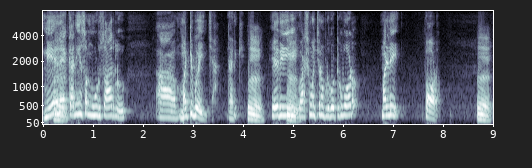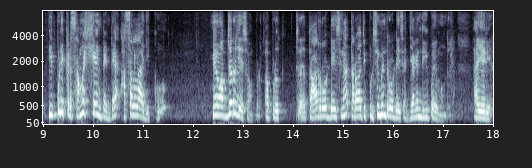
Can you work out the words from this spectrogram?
నేనే కనీసం మూడు సార్లు ఆ, మట్టి పోయించా దానికి. ఏది? వర్షం వచ్చినప్పుడు కొట్టుకుపోవడం మళ్ళీ పోవడం. ఇప్పుడు ఇక్కడ సమస్య ఏంటంటే అసలు లాజిక్ మేము అబ్జర్వ్ చేసాం అప్పుడు. అప్పుడు తార్ రోడ్ వేసిన తర్వాత ఇప్పుడు సిమెంట్ రోడ్ వేసారు జగన్ దిగిపోయే ముందులో ఆ ఏరియా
